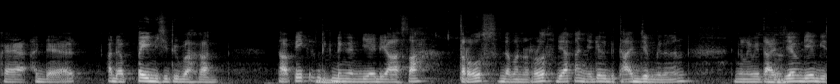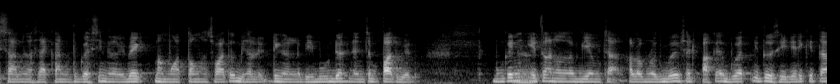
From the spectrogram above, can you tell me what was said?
kayak ada ada pain di situ bahkan. Tapi dengan dia diasah terus dan menerus dia akan jadi lebih tajam gitu kan. Dengan lebih tajam dia bisa menyelesaikan tugasnya dengan lebih baik. Memotong sesuatu bisa dengan lebih mudah dan cepat gitu. Mungkin itu analogi yang bisa- kalau menurut gue bisa dipakai buat itu sih. Jadi kita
